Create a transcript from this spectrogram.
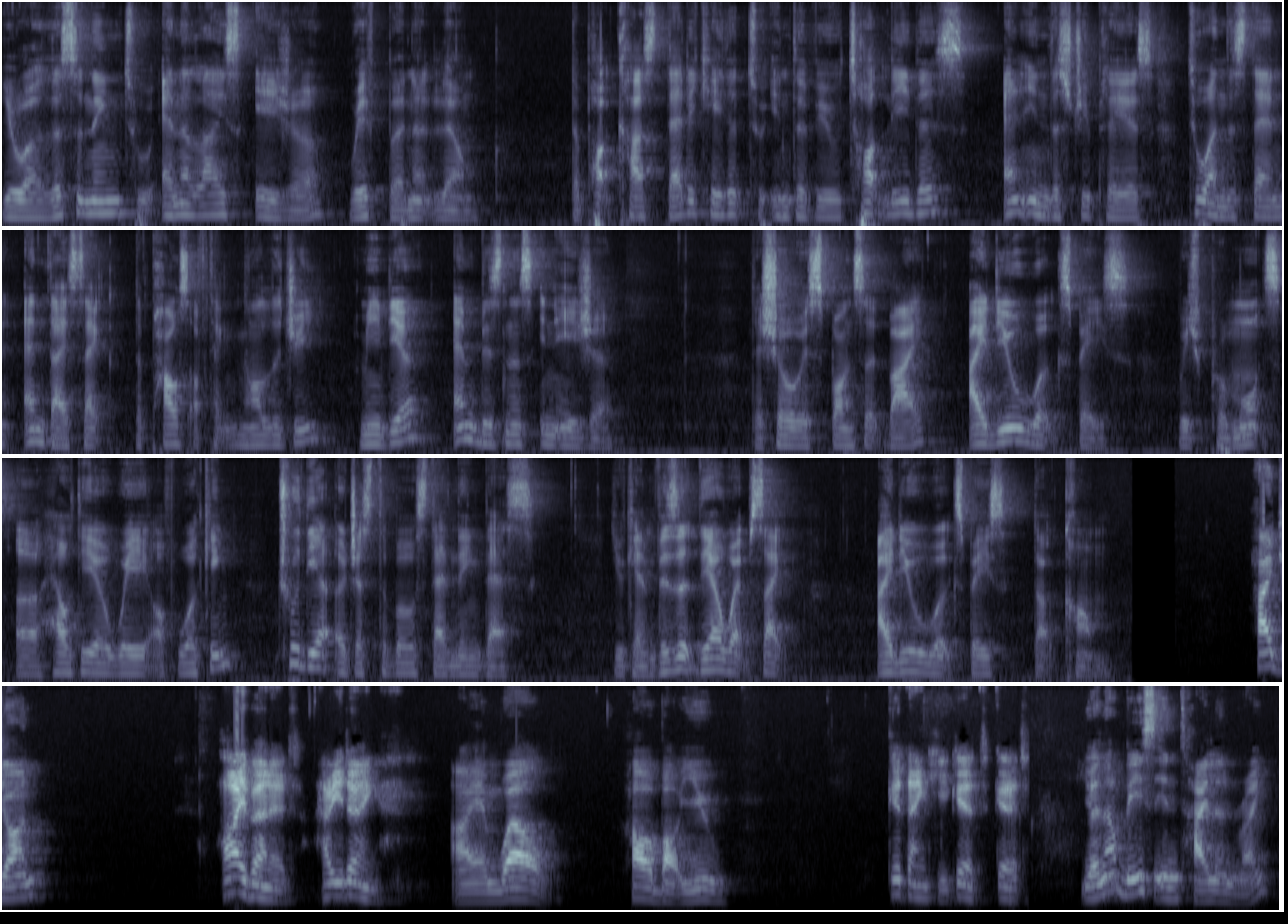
You are listening to Analyze Asia with Bernard Leong, the podcast dedicated to interview thought leaders and industry players to understand and dissect the pulse of technology, media, and business in Asia. The show is sponsored by Ideal Workspace, which promotes a healthier way of working through their adjustable standing desk. You can visit their website idealworkspace.com. Hi, Jon. Hi, Bernard. How are you doing? I am well. How about you? Good, thank you. Good, good. You're now based in Thailand, right?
